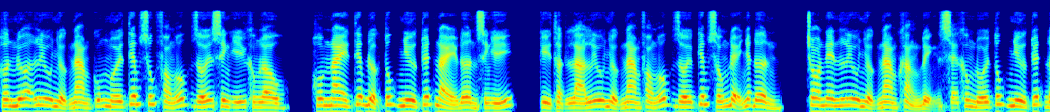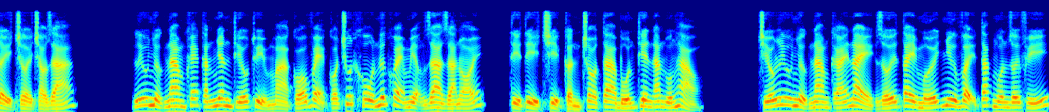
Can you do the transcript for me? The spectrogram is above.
Hơn nữa Lưu Nhược Nam cũng mới tiếp xúc phòng ốc giới sinh ý không lâu, hôm nay tiếp được túc như tuyết này đơn sinh ý, kỳ thật là Lưu Nhược Nam phòng ốc giới kiếp sống đệ nhất đơn, cho nên Lưu Nhược Nam khẳng định sẽ không đối túc như tuyết đẩy trời chào giá. Lưu Nhược Nam khẽ cắn nhân thiếu thủy mà có vẻ có chút khô nước khỏe miệng ra giá nói, tỷ tỷ chỉ cần cho ta bốn thiên ăn uống hảo. Chiếu Lưu Nhược Nam cái này giới tay mới như vậy tắc muôn giới phí,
